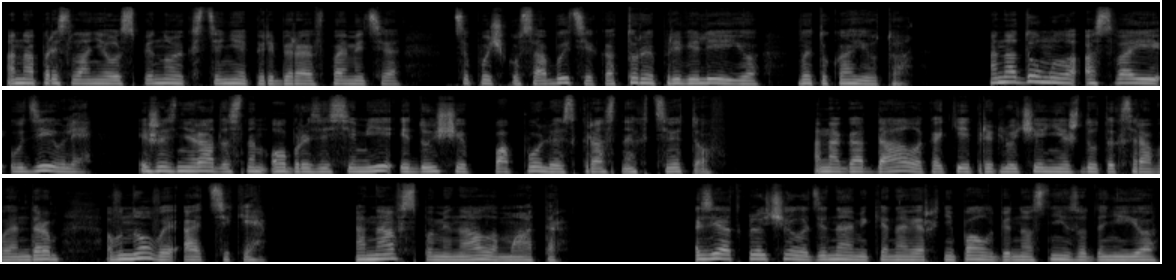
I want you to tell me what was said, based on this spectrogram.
Она прислонилась спиной к стене, перебирая в памяти цепочку событий, которые привели ее в эту каюту. Она думала о своей удивле и жизнерадостном образе семьи, идущей по полю из красных цветов. Она гадала, какие приключения ждут их с Равендером в новой Аттике. Она вспоминала Матер. Зи отключила динамики на верхней палубе, но снизу до нее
